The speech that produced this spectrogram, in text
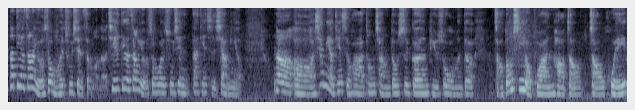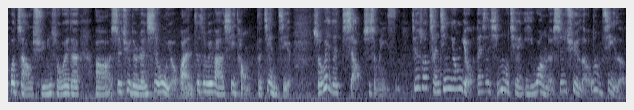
那第二章有的时候我们会出现什么呢？其实第二章有的时候会出现大天使夏米尔。那呃，夏米尔天使的话，通常都是跟比如说我们的找东西有关，哈，找找回或找寻所谓的呃失去的人事物有关。这是 Riva 系统的见解。所谓的找是什么意思？就是说曾经拥有，但是目前遗忘了、失去了、忘记了。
